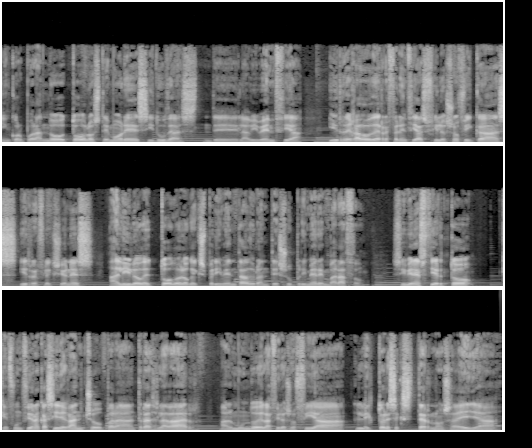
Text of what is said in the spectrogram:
incorporando todos los temores y dudas de la vivencia y regado de referencias filosóficas y reflexiones al hilo de todo lo que experimenta durante su primer embarazo. Si bien es cierto que funciona casi de gancho para trasladar al mundo de la filosofía lectores externos a ella,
